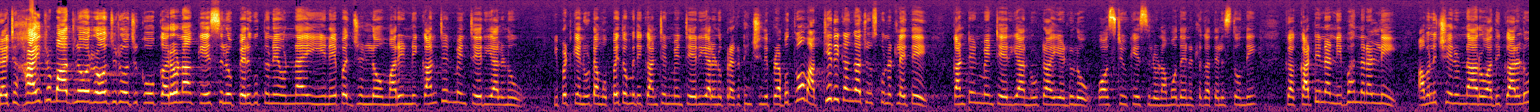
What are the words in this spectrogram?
రైట్ హైదరాబాద్లో రోజు రోజుకు కరోనా కేసులు పెరుగుతూనే ఉన్నాయి. ఈ నేపథ్యంలో మరిన్ని కంటైన్మెంట్ ఏరియాలను ఇప్పటికే నూట ముప్పై తొమ్మిది కంటైన్మెంట్ ఏరియాలను ప్రకటించింది ప్రభుత్వం. అత్యధికంగా చూసుకున్నట్లయితే కంటైన్మెంట్ ఏరియా నూట ఏడులో పాజిటివ్ కేసులు నమోదైనట్లుగా తెలుస్తుంది. ఇక కఠిన నిబంధనల్ని అమలు చేయనున్నారు అధికారులు.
